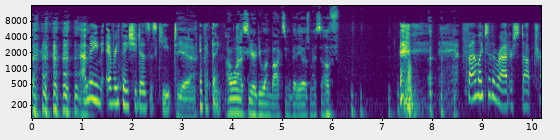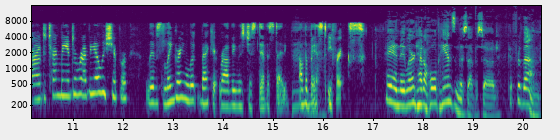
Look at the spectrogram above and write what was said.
I mean, everything she does is cute. yeah, Everything. I want to see her do unboxing videos myself. Finally, to the writer, stop trying to turn me into ravioli shipper. Liv's lingering look back at Ravi was just devastating. All the best, Efrix. Hey, and they learned how to hold hands in this episode. Good for them.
